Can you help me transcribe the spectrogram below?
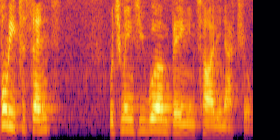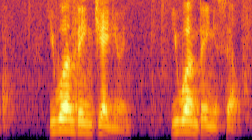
40%, which means you weren't being entirely natural. You weren't being genuine. You weren't being yourself.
